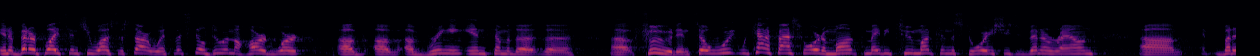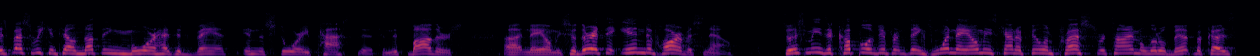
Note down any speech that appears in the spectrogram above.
in a better place than she was to start with, but still doing the hard work of, of, of bringing in some of the, the uh, food. And so we, we kind of fast forward a month, maybe two months in the story. She's been around. Um, but as best we can tell, nothing more has advanced in the story past this. And this bothers uh, Naomi. So they're at the end of harvest now. So this means a couple of different things. One, Naomi's kind of feeling pressed for time a little bit because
